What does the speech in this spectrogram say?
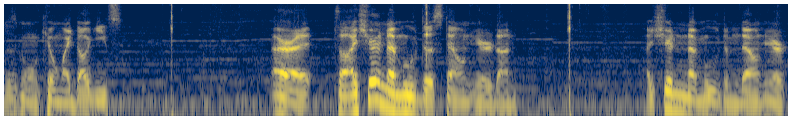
This is gonna kill my doggies. Alright, so I shouldn't have moved this down here then. I shouldn't have moved him down here.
